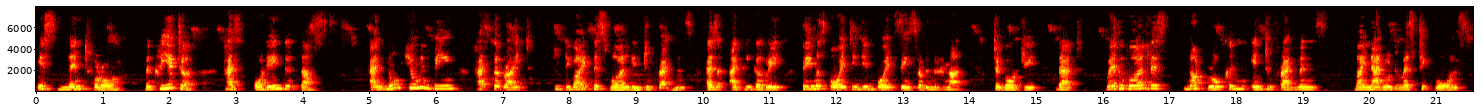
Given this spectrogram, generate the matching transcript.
is meant for all. The Creator has ordained it thus, and no human being has the right to divide this world into fragments, as I think a great famous poet, Indian poet, says Rabindranath Tagore that where the world is not broken into fragments by narrow domestic walls,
